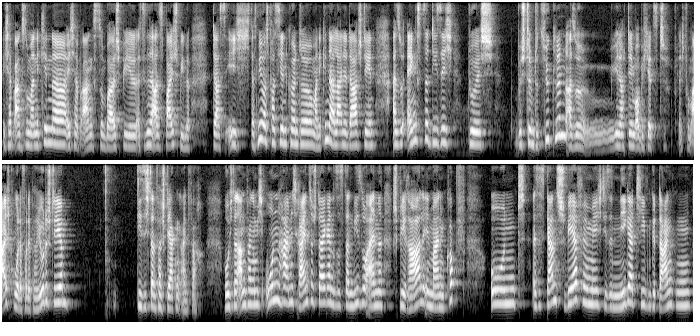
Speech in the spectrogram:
Ich habe Angst um meine Kinder. Ich habe Angst zum Beispiel, es sind ja alles Beispiele, dass ich, dass mir was passieren könnte, meine Kinder alleine dastehen. Also Ängste, die sich durch bestimmte Zyklen, also je nachdem, ob ich jetzt vielleicht vom Eisprung oder vor der Periode stehe, die sich dann verstärken einfach wo ich dann anfange, mich unheimlich reinzusteigern. Das ist dann wie so eine Spirale in meinem Kopf. Und es ist ganz schwer für mich, diese negativen Gedanken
